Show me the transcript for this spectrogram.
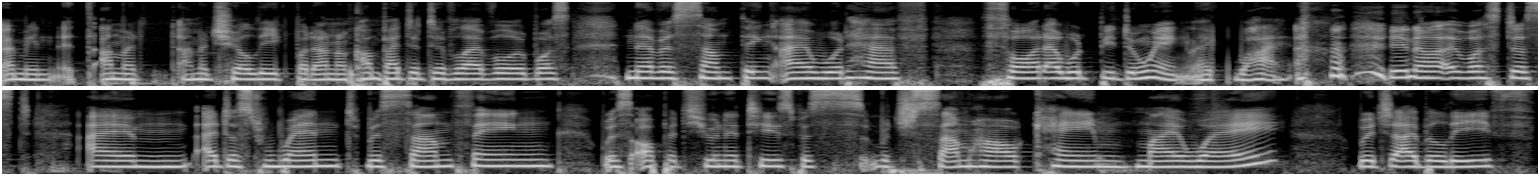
I mean it, I'm a amateur league, but on a competitive level, it was never something I would have thought I would be doing. Like why? you know, it was just I'm I just went with something with opportunities with, which somehow came my way, which I believe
